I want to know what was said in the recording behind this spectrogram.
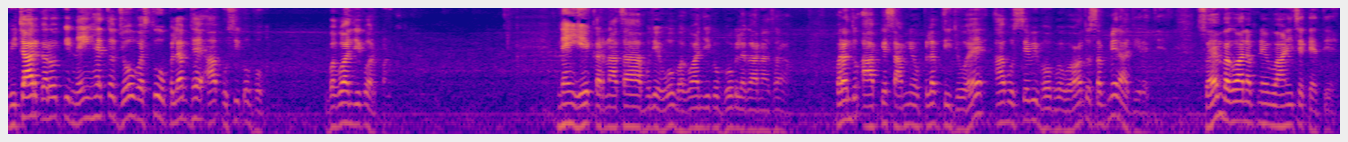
विचार करो कि नहीं है तो जो वस्तु उपलब्ध है, आप उसी को भोग, भगवान जी को अर्पण करो। नहीं, ये करना था, मुझे वो भगवान जी को भोग लगाना था। परंतु आपके सामने उपलब्धि जो है, आप उससे भी भोग भगवान तो सब में राज़ी रहते हैं। स्वयं भगवान अपने वाणी से कहते हैं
